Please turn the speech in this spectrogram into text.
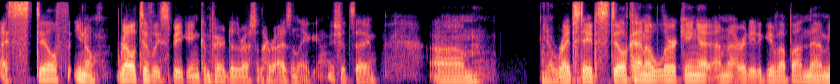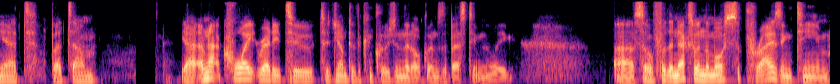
I still, you know, relatively speaking, compared to the rest of the Horizon League, I should say. Um, you know, Wright State is still kind of lurking. At, I'm not ready to give up on them yet, but um, yeah, I'm not quite ready to to jump to the conclusion that Oakland's the best team in the league. Uh, so for the next one, the most surprising team,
